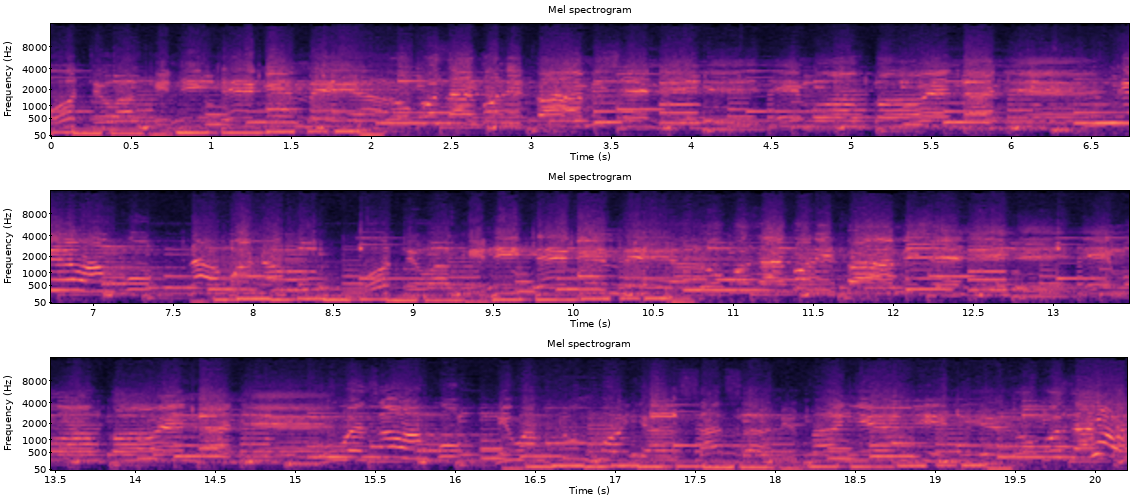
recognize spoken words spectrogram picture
wote wakinitegemea. Zangu nifahamisheni, nani? Mke wangu na mwanangu wote wakinitegemea. Ndugu zangu? Uwezo wangu ni wa mtu mmoja, sasa nifanye nini? Ndugu zangu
